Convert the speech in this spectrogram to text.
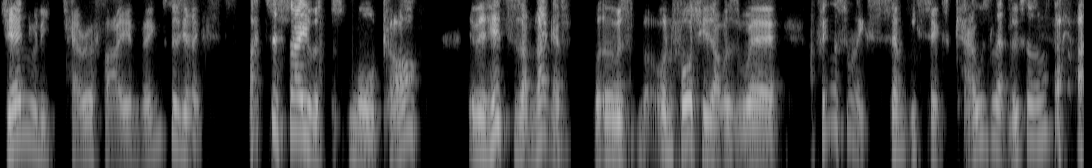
genuinely terrifying things because you're like, that's the size of a small car. If it hits us, I'm knackered. But it was unfortunately that was where I think there was something like 76 cows let loose or something.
